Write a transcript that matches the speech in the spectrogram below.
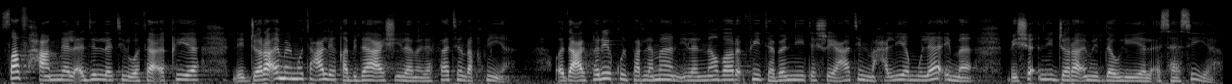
صفحة من الأدلة الوثائقية للجرائم المتعلقة بداعش إلى ملفات رقمية. ودعا الفريق البرلمان إلى النظر في تبني تشريعات محلية ملائمة بشأن الجرائم الدولية الأساسية.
